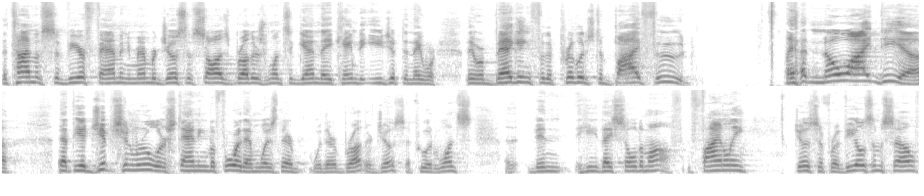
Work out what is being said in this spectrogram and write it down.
the time of severe famine, remember Joseph saw his brothers once again. They came to Egypt and they were, they were begging for the privilege to buy food. They had no idea that the Egyptian ruler standing before them was their, their brother Joseph, who had once uh, been, he, they sold him off. Finally, Joseph reveals himself,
